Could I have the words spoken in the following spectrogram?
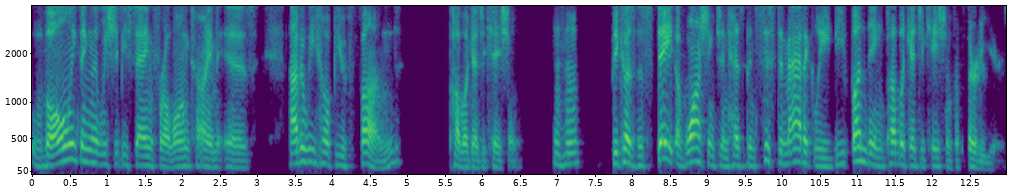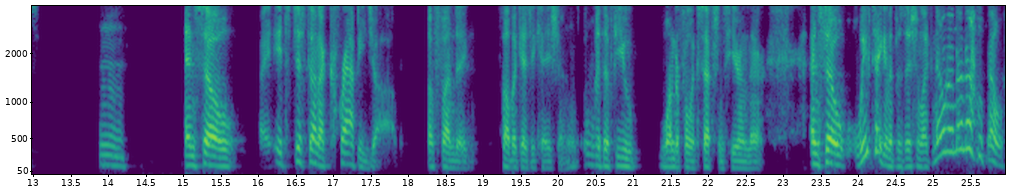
the only thing that we should be saying for a long time is how do we help you fund public education? mhm. Because the state of Washington has been systematically defunding public education for 30 years. Mm. And so it's just done a crappy job of funding public education with a few wonderful exceptions here and there. And so we've taken the position like, no, no, no, no, no.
